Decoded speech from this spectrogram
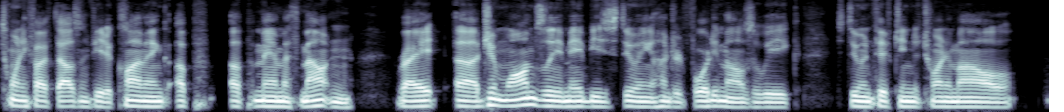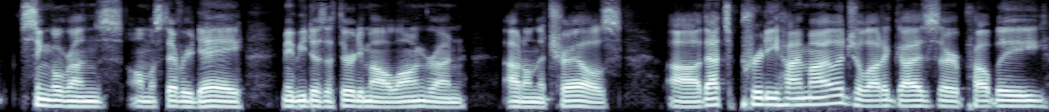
25,000 feet of climbing up up Mammoth Mountain, right? Uh, Jim Walmsley maybe he's doing 140 miles a week. He's doing 15 to 20 mile single runs almost every day. Maybe he does a 30 mile long run out on the trails. Uh, that's pretty high mileage. A lot of guys are probably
